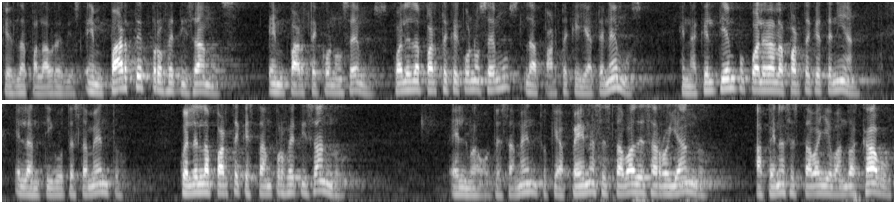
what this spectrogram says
que es la palabra de Dios. En parte profetizamos, en parte conocemos. ¿Cuál es la parte que conocemos? La parte que ya tenemos. En aquel tiempo, ¿cuál era la parte que tenían? El Antiguo Testamento. ¿Cuál es la parte que están profetizando? El Nuevo Testamento, que apenas estaba desarrollando, apenas estaba llevando a cabo.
